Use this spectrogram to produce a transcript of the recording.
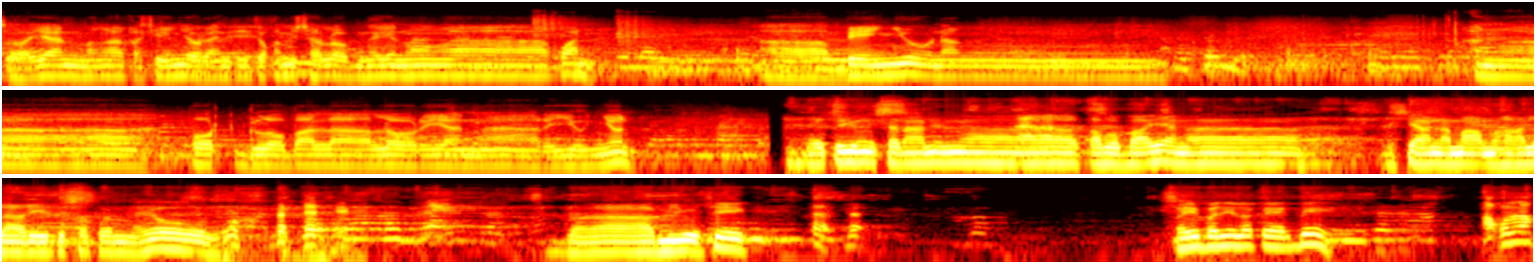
So ayan mga kasenyor, nandito kami sa loob ngayon ng uh, kwan, ah, venue ng ang ah, Port Global ah, Lorian ah, Reunion. Ito yung isa naming ah, kababayan na siya namamahala rito sa kwan ngayon. The music. May iba nila perde. Ako lang.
